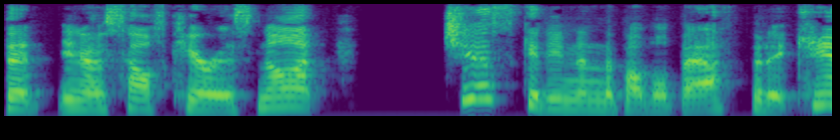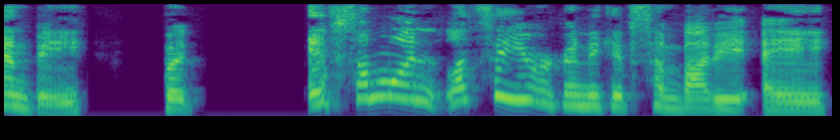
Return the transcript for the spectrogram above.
that, you know, self care is not just getting in the bubble bath, but it can be. But if someone, let's say you were going to give somebody a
